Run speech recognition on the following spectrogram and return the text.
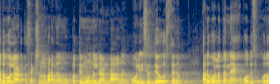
അതുപോലെ അടുത്ത സെക്ഷനിൽ പറഞ്ഞത് മുപ്പത്തി മൂന്നിൽ രണ്ടാണ്. പോലീസ് ഉദ്യോഗസ്ഥനും അതുപോലെ തന്നെ പൊതു പൊതു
